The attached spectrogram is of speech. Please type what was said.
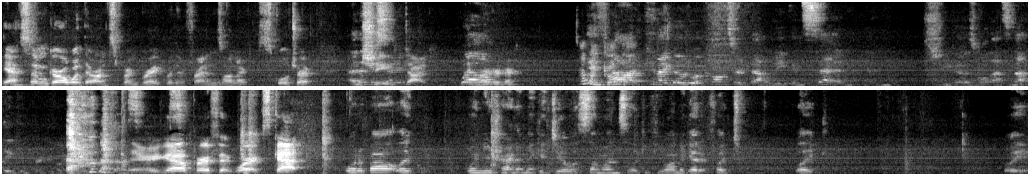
Yeah, mm-hmm. some girl went there on spring break with her friends on a school trip And and she say, died. They well, murdered her. Oh my if god. not, can I go to a concert that week instead? And she goes, well, that's nothing compared to going to Aruba. There you go. Perfect. Works. Cat. What about like when you're trying to make a deal with someone? So like if you want to get it for like, like, wait,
